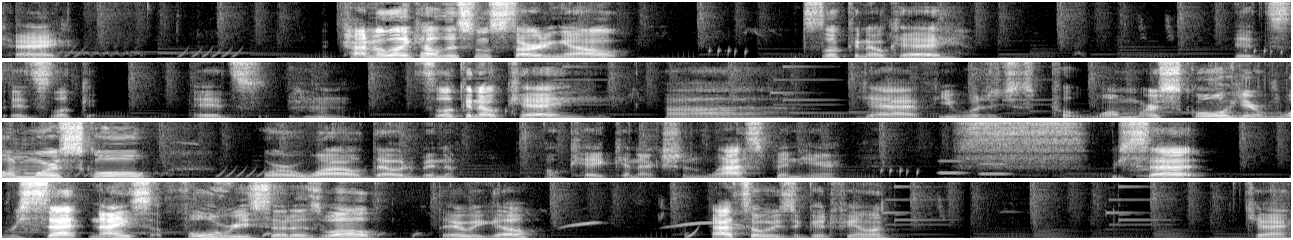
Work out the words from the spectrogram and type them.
Okay. Kind of like how this one's starting out. It's looking okay. It's, it's looking, it's, hmm. It's looking okay. Uh, yeah, if you would have just put one more skull here, one more skull or a wild, that would have been a okay connection. Last spin here. Reset. Reset. Nice. A full reset as well. There we go. That's always a good feeling. Okay.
